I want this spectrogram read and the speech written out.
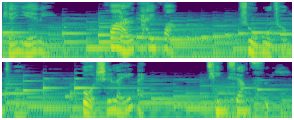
田野里花儿开放，树木丛丛，果实累累，清香四溢，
